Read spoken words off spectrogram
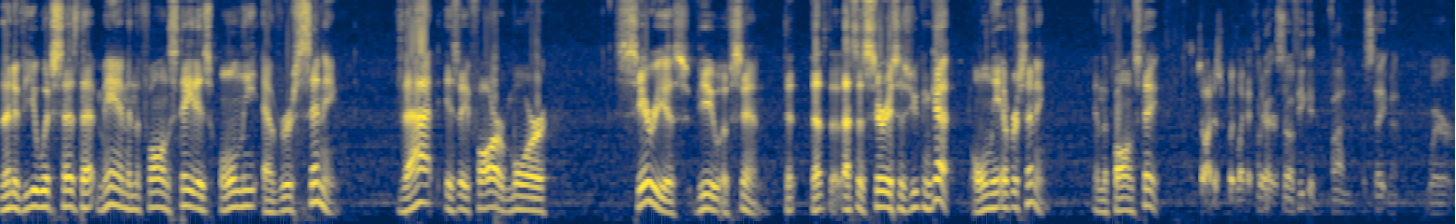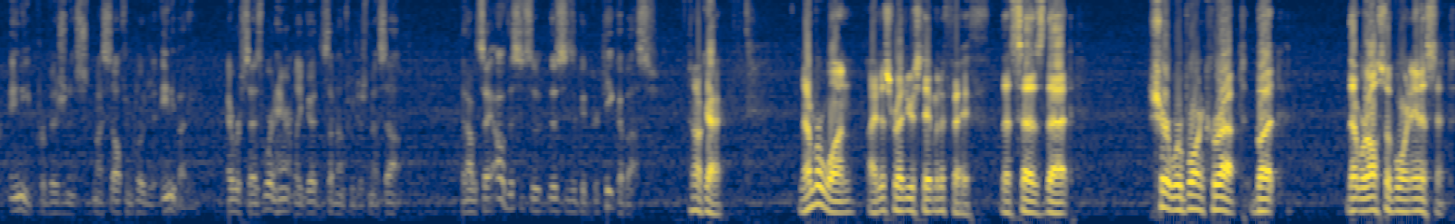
than a view which says that man in the fallen state is only ever sinning. That is a far more serious view of sin. That, that that's as serious as you can get. Only ever sinning in the fallen state. So I just would like a clear. Okay, so if he could find a statement where any provisionist, myself included, anybody, ever says we're inherently good, and sometimes we just mess up, then I would say, oh, this is a, this is a good critique of us. Okay. Number one, I just read your statement of faith that says that sure we're born corrupt, but that we're also born innocent.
